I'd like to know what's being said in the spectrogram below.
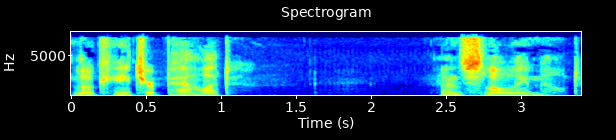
Locate your palate and slowly melt.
